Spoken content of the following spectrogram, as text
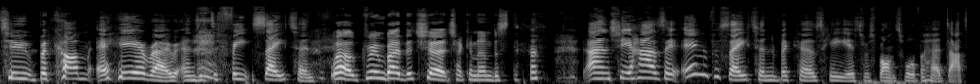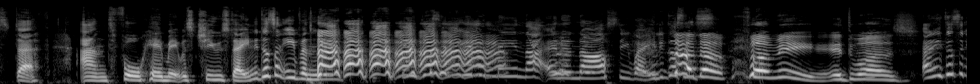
to become a hero and to defeat Satan. Well, groomed by the church, I can understand. And she has it in for Satan because he is responsible for her dad's death. And for him, it was Tuesday. And it doesn't even mean, it doesn't even mean that in a nasty way. And he No, doesn't, no, for me, it was. and he doesn't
